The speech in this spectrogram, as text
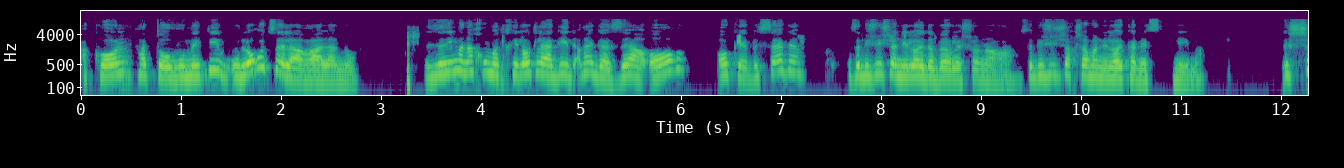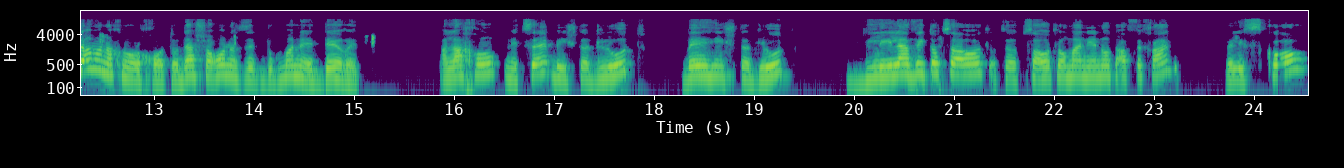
הכל הטוב ומיטיב, הוא לא רוצה להרע לנו. אז אם אנחנו מתחילות להגיד, רגע, זה האור? אוקיי, בסדר. זה בשביל שאני לא אדבר לשון הרע. זה בשביל שעכשיו אני לא אכנס פנימה. לשם אנחנו הולכות. תודה, שרונה, זו דוגמה נהדרת. אנחנו נצא בהשתדלות, בהשתדלות, בלי להביא תוצאות, תוצאות לא מעניינות אף אחד, ולזכור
